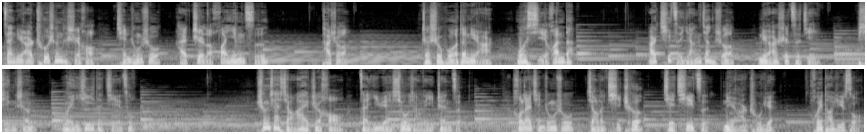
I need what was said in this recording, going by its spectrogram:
在女儿出生的时候，钱钟书还致了欢迎词。他说：“这是我的女儿，我喜欢的。”而妻子杨绛说：“女儿是自己平生唯一的杰作。”生下小爱之后，在医院休养了一阵子。后来，钱钟书叫了汽车接妻子、女儿出院，回到寓所，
